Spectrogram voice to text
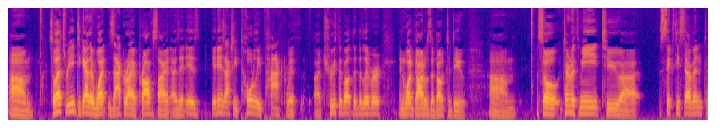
Um, so let's read together what Zechariah prophesied, as it is it is actually totally packed with uh, truth about the deliverer and what God was about to do. Um, so turn with me to uh, 67 to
